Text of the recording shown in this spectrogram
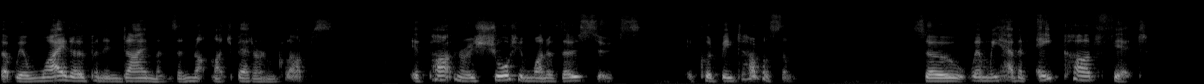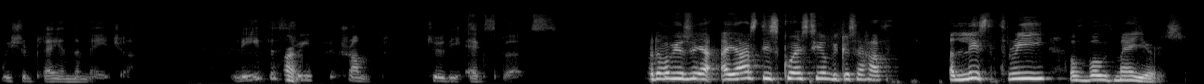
but we're wide open in diamonds and not much better in clubs. If partner is short in one of those suits, it could be troublesome. So when we have an eight card fit, we should play in the major. Leave the three right. trump to the experts. But obviously, I asked this question because I have at least three of both majors.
